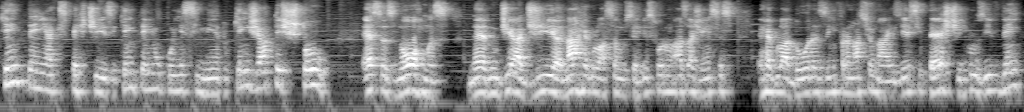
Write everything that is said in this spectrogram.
quem tem a expertise, quem tem o conhecimento, quem já testou essas normas né, no dia a dia, na regulação do serviço, foram as agências reguladoras infranacionais. E esse teste, inclusive, vem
